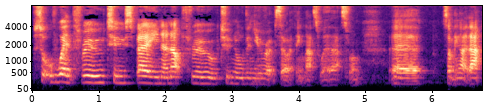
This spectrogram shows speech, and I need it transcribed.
sort of went through to Spain and up through to Northern Europe, so I think that's where that's from. Uh, something like that.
